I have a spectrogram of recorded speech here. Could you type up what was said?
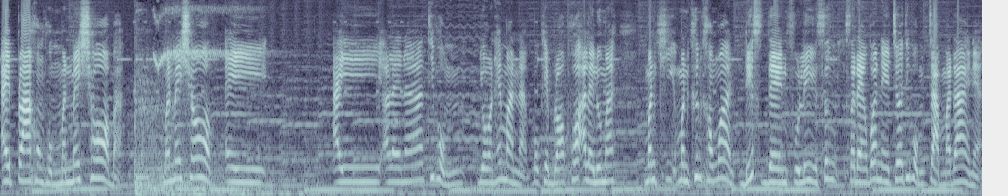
ไอปลาของผมมันไม่ชอบอะ มันไม่ชอบไอไออะไรนะ ที่ผมโยนให้มันอะโปเกบล็อกเพราะอะไรรู้ไหมมันมันขึ้นคำว่า disdainfully ซึ่งแสดงว่าเนเจอร์ที่ผมจับมาได้เนี่ย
